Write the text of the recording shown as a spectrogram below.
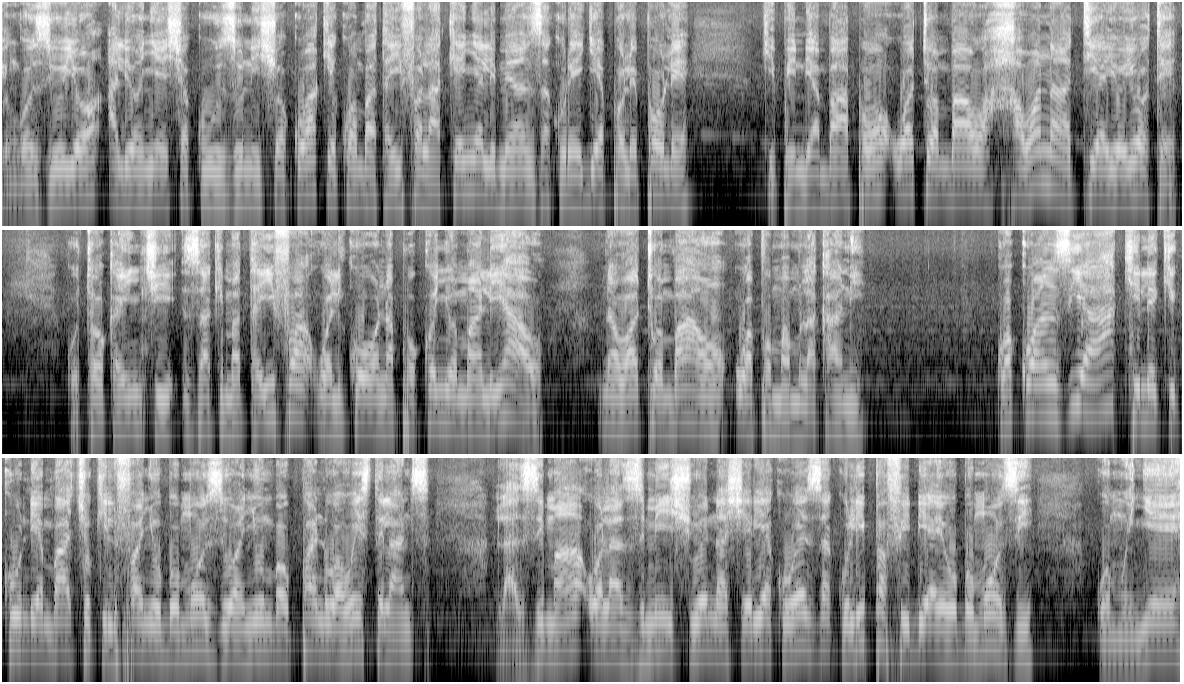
kiongozi huyo alionyesha kuhuzunishwa kwake kwamba taifa la Kenya limeanza kurejea polepole, kipindi ambapo watu ambao hawana hatia yoyote kutoka nchi za kimataifa walikuwa wanapokonywa mali yao na watu ambao wapo mamlakani. Kwa kuanzia, kile kikundi ambacho kilifanya ubomozi wa nyumba upande wa Westlands lazima walazimishwe na sheria kuweza kulipa fidia ya ubomozi kwa mwenye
